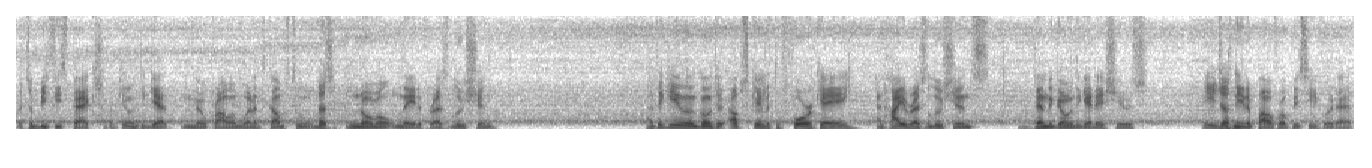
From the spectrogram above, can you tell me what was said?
with some beefy specs, we're going to get no problem when it comes to this normal native resolution. I think you're going to upscale it to 4K and higher resolutions, then we're going to get issues. You just need a powerful PC for that.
